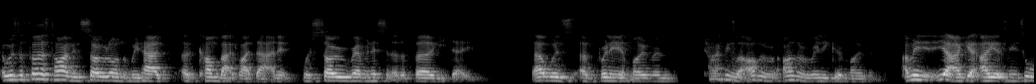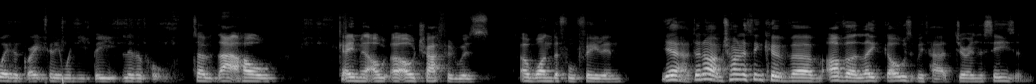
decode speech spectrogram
it was the first time in so long that we'd had a comeback like that, and it was so reminiscent of the Fergie days. That was a brilliant moment. I'm trying to think about other other really good moments. I mean, yeah, I get. I, mean, it's always a great feeling when you beat Liverpool. So that whole game at Old, at Old Trafford was a wonderful feeling. Yeah, I don't know. I'm trying to think of um, other late goals that we've had during the season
